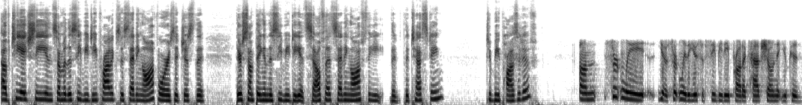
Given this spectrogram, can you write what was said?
of THC in some of the CBD products is setting off, or is it just the there's something in the CBD itself that's setting off the the, the testing to be positive? Um, certainly, you know, certainly the use of CBD products have shown that you could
